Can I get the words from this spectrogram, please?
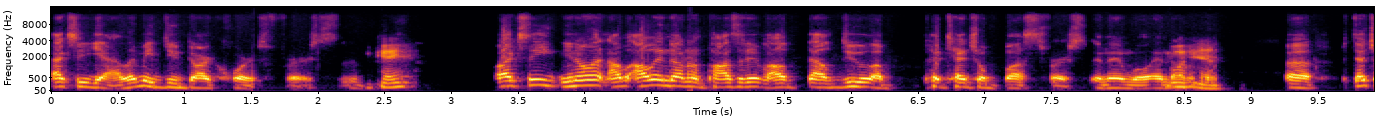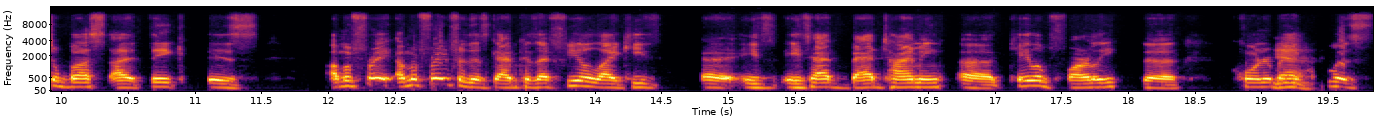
Actually, yeah. Let me do dark horse first. Okay. Actually, you know what? I'll, I'll end on a positive. I'll I'll do a potential bust first, and then we'll end Go on. Ahead. Uh, potential bust, I think, is I'm afraid. I'm afraid for this guy because I feel like he's uh, he's he's had bad timing. Uh, Caleb Farley, the cornerback, yeah. was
